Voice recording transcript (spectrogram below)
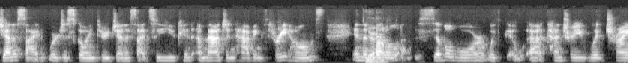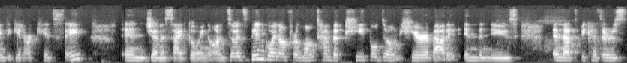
genocide. We're just going through genocide. So you can imagine having three homes in the yeah. middle of the civil war with a uh, country with trying to get our kids safe and genocide going on. So it's been going on for a long time, but people don't hear about it in the news. And that's because there's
